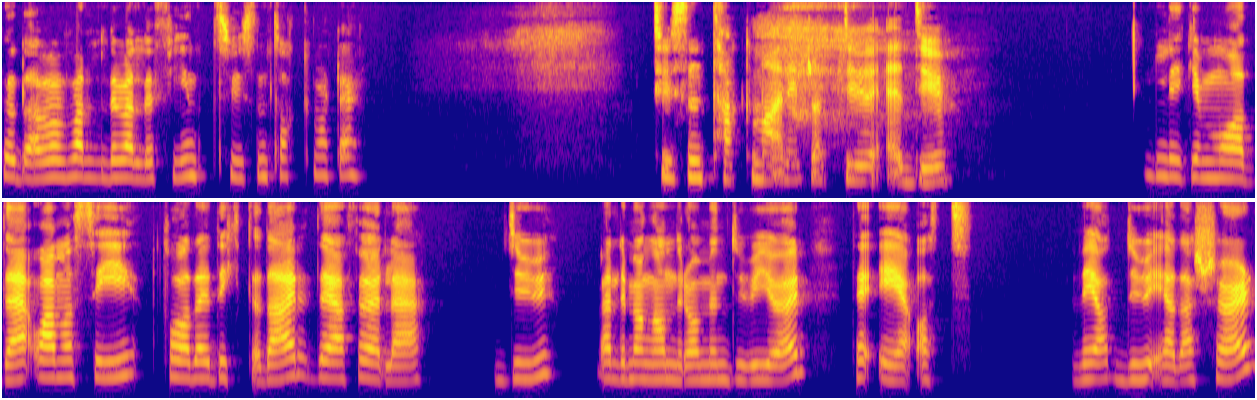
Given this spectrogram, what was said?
Det der var veldig, veldig fint. Tusen takk, Marte. Tusen takk, Mari, for at du er du. I like måte. Og jeg må si på det diktet der, det jeg føler du, veldig mange andre òg, men du gjør, det er at ved at du er deg sjøl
